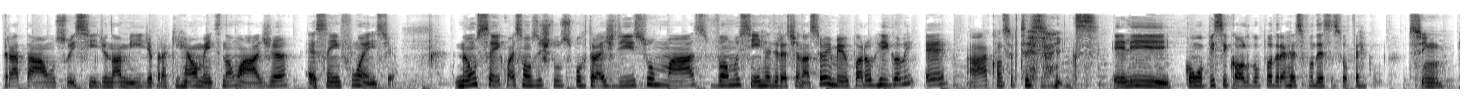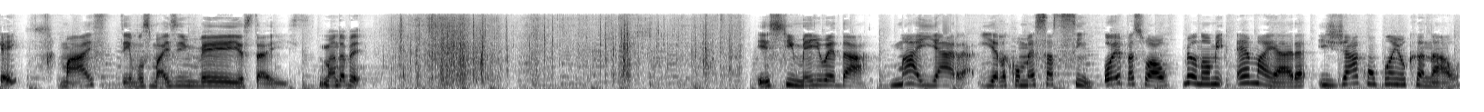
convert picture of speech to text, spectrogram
tratar um suicídio na mídia para que realmente não haja essa influência. Não sei quais são os estudos por trás disso, mas vamos sim redirecionar seu e-mail para o Rigoli e. Ah, com certeza, Higgs. Ele, como psicólogo, poderá responder essa sua pergunta. Sim. Ok? Mas temos mais e-mails, Thaís. Manda ver. Este e-mail é da Maiara e ela começa assim: Oi, pessoal, meu nome é Maiara e já acompanho o canal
